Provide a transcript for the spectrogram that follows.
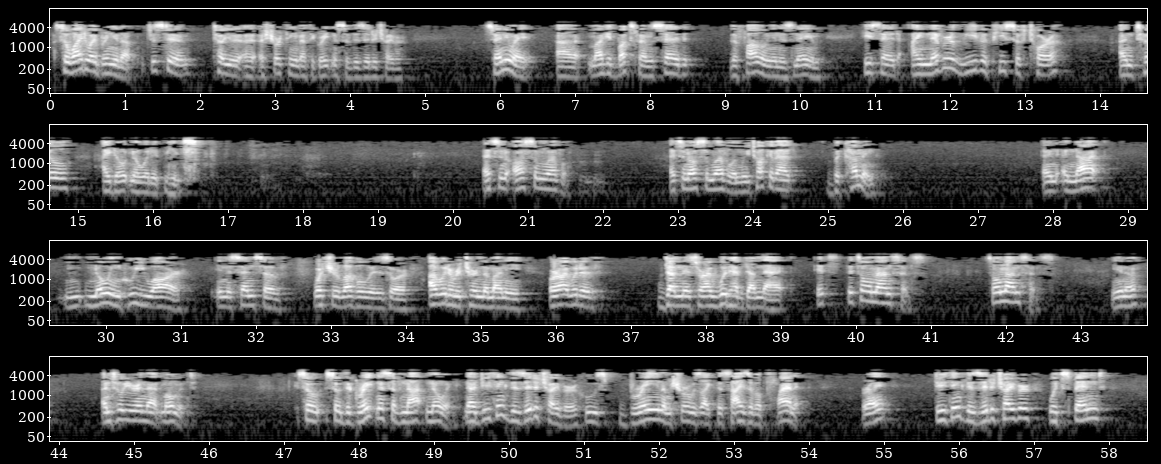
so why do I bring it up? Just to tell you a, a short thing about the greatness of the Zidichoiver. So anyway, uh, Magid Buxbaum said the following in his name. He said, I never leave a piece of Torah until I don't know what it means. That's an awesome level. That's an awesome level. And we talk about becoming and, and not knowing who you are in the sense of what your level is, or I would have returned the money, or I would have done this, or I would have done that. It's, it's all nonsense. It's all nonsense. You know? Until you're in that moment. So, so the greatness of not knowing. Now, do you think the Zidichoiver, whose brain I'm sure was like the size of a planet, right? Do you think the Zidichoiver would spend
